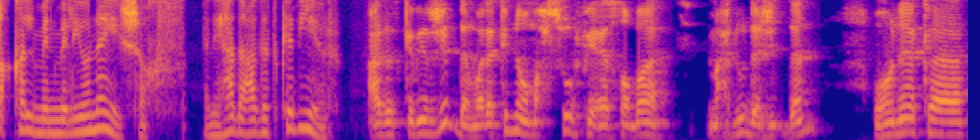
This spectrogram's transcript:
أقل من مليوني شخص، يعني هذا عدد كبير. عدد كبير جدا ولكنه محصور في عصابات محدودة جدا وهناك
